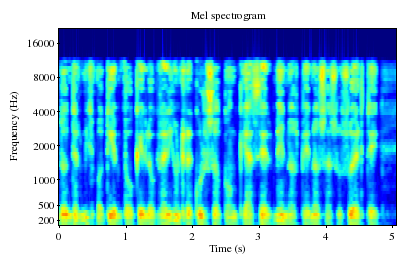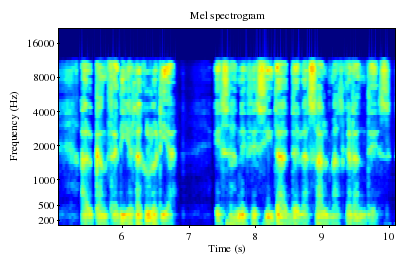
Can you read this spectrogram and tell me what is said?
donde al mismo tiempo que lograría un recurso con que hacer menos penosa su suerte, alcanzaría la gloria, esa necesidad de las almas grandes.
